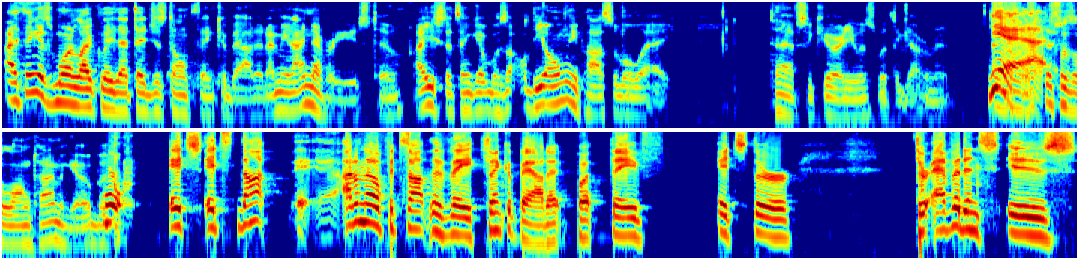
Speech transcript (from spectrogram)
I think it's more likely that they just don't think about it. I mean, I never used to. I used to think it was the only possible way to have security was with the government. Yeah. this was a long time ago, but Well, it's it's not. I don't know if it's not that they think about it, but they've. It's their their evidence is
